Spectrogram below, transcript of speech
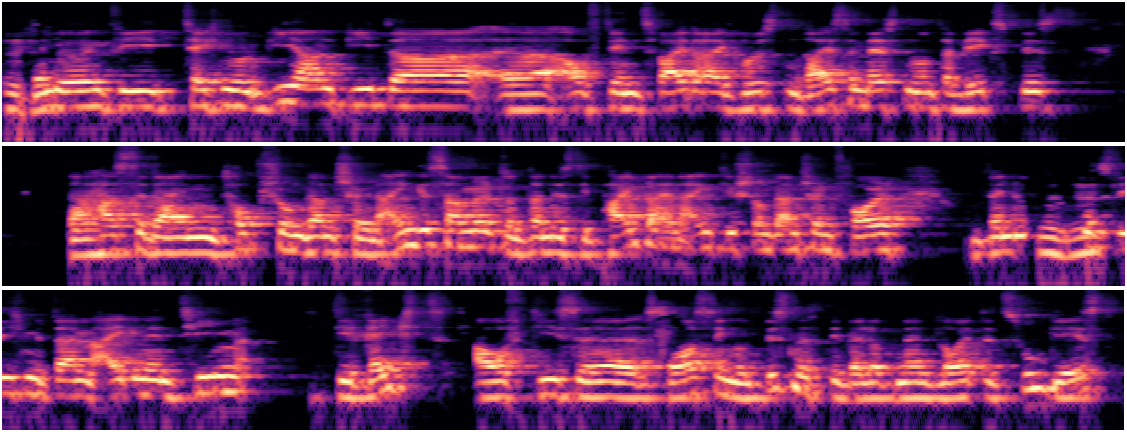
mhm. wenn du irgendwie Technologieanbieter äh, auf den zwei, drei größten Reisemessen unterwegs bist, dann hast du deinen Topf schon ganz schön eingesammelt und dann ist die Pipeline eigentlich schon ganz schön voll. Und wenn du mhm. plötzlich mit deinem eigenen Team direkt auf diese Sourcing und Business Development Leute zugehst,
